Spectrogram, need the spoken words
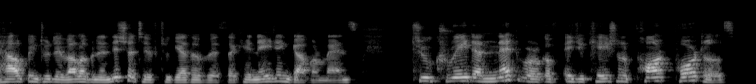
helping to develop an initiative together with the Canadian governments to create a network of educational portals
